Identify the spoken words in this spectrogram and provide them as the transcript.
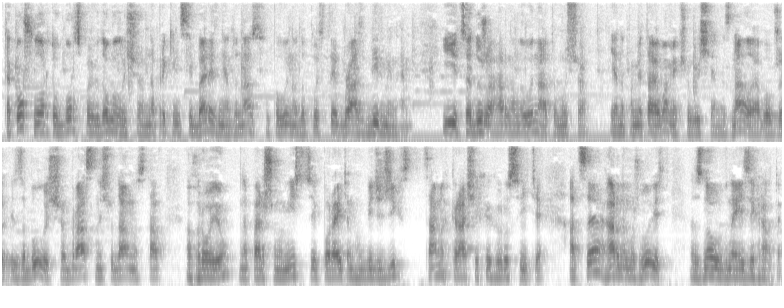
Також Lord of Boards повідомили, що наприкінці березня до нас повинно доплисти Brass Birmingham. І це дуже гарна новина, тому що я не пам'ятаю вам, якщо ви ще не знали або вже забули, що Brass нещодавно став грою на першому місці по рейтингу BGG самих кращих ігор у світі. А це гарна можливість знову в неї зіграти.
